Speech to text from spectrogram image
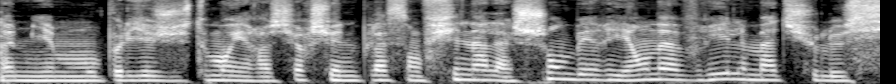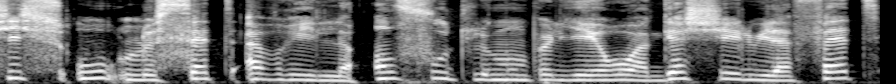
Ami Montpellier, justement, ira chercher une place en finale à Chambéry en avril. Match le 6 ou le 7 avril. En foot, le Montpellier Héros a gâché, lui, la fête.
